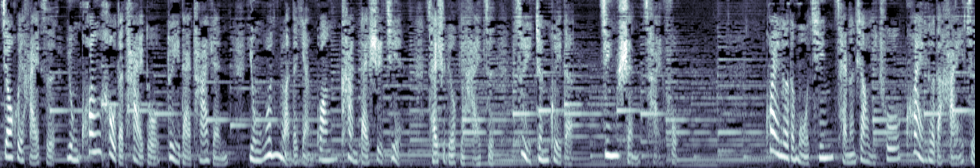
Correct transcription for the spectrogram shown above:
教会孩子用宽厚的态度对待他人，用温暖的眼光看待世界。才是留给孩子最珍贵的精神财富。快乐的母亲才能教育出快乐的孩子。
